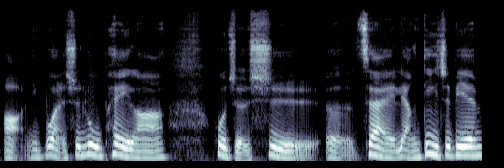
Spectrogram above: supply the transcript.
啊，你不管是陆配啦，或者是呃在两地这边。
